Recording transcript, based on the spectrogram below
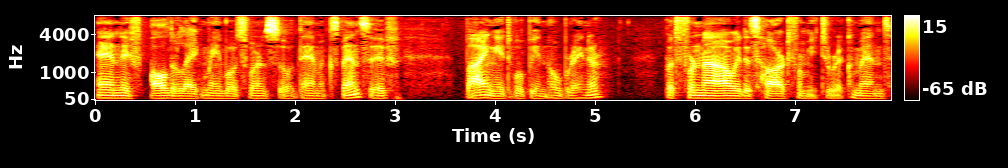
And if Alder Lake mainboards weren't so damn expensive, buying it would be a no-brainer. But for now, it is hard for me to recommend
